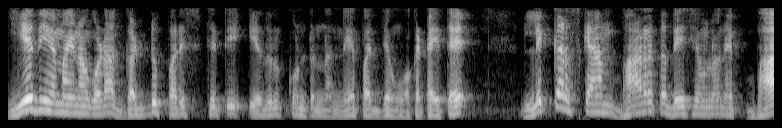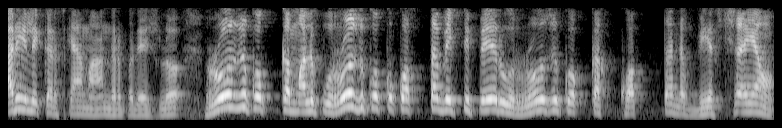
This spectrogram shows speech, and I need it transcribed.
ఏది ఏమైనా కూడా గడ్డు పరిస్థితి ఎదుర్కొంటున్న నేపథ్యం ఒకటైతే లిక్కర్ స్కామ్ భారతదేశంలోనే భారీ లిక్కర్ స్కామ్ ఆంధ్రప్రదేశ్లో రోజుకొక్క మలుపు రోజుకొక్క కొత్త వ్యక్తి పేరు రోజుకొక్క కొత్త విషయం.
